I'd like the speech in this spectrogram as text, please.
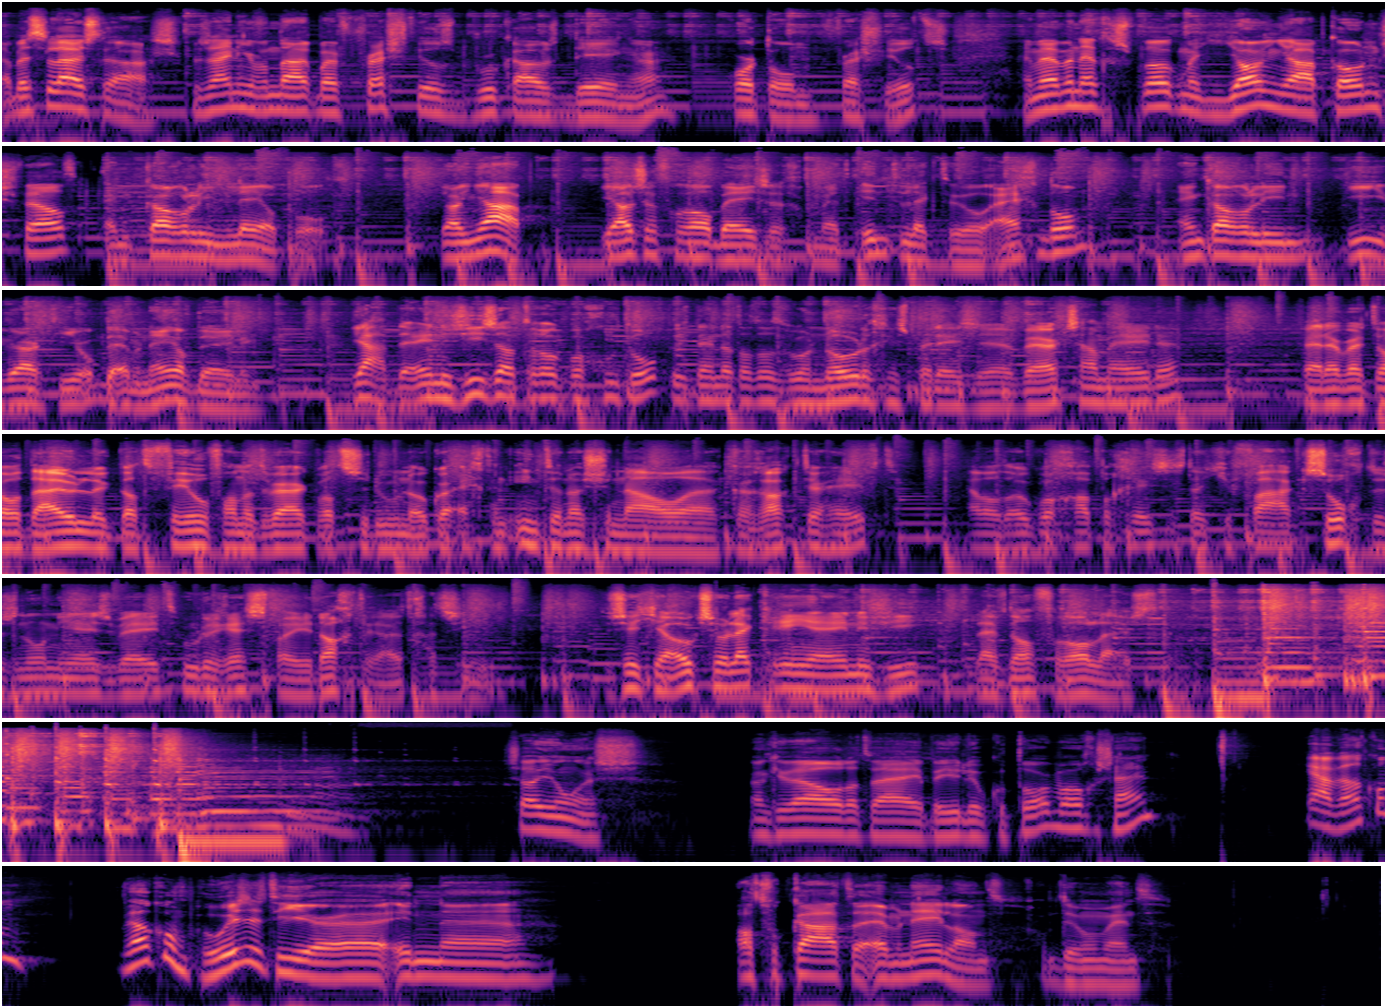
Ja, beste luisteraars, we zijn hier vandaag bij Freshfields Brookhouse Dingen, kortom Freshfields. En we hebben net gesproken met Jan-Jaap Koningsveld en Carolien Leopold. Jan-Jaap, die houdt zich vooral bezig met intellectueel eigendom. En Carolien, die werkt hier op de M&A-afdeling. Ja, de energie zat er ook wel goed op. Ik denk dat dat wat wel nodig is bij deze werkzaamheden. Verder werd wel duidelijk dat veel van het werk wat ze doen ook wel echt een internationaal eh, karakter heeft. En wat ook wel grappig is, is dat je vaak 's ochtends nog niet eens weet hoe de rest van je dag eruit gaat zien. Dus zit je ook zo lekker in je energie, blijf dan vooral luisteren. Zo jongens, dankjewel dat wij bij jullie op kantoor mogen zijn. Ja, welkom. Welkom. Hoe is het hier eh, in eh advocaten M&A-land op dit moment?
